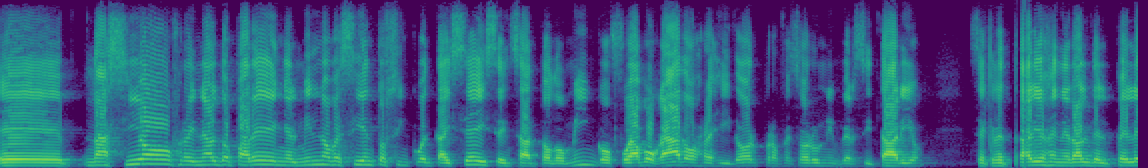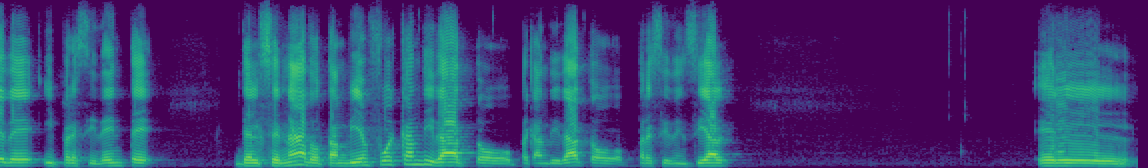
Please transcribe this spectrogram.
Eh, nació Reinaldo Pared en el 1956 en Santo Domingo, fue abogado, regidor, profesor universitario, secretario general del PLD y presidente del Senado. También fue candidato, precandidato presidencial. El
